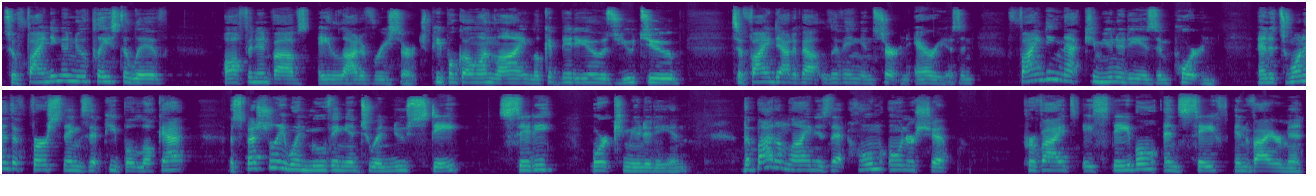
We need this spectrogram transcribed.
So finding a new place to live often involves a lot of research. People go online, look at videos, YouTube to find out about living in certain areas. And finding that community is important. And it's one of the first things that people look at, especially when moving into a new state, city, or community. And the bottom line is that home ownership provides a stable and safe environment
